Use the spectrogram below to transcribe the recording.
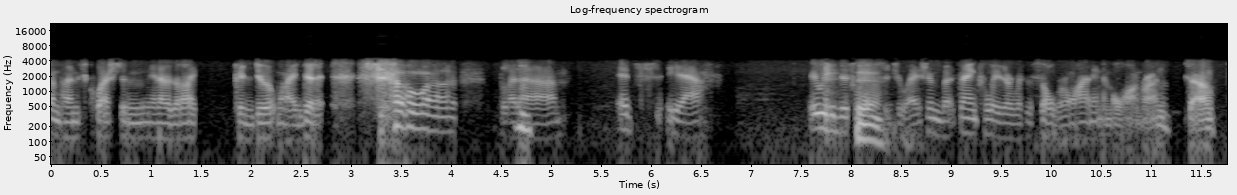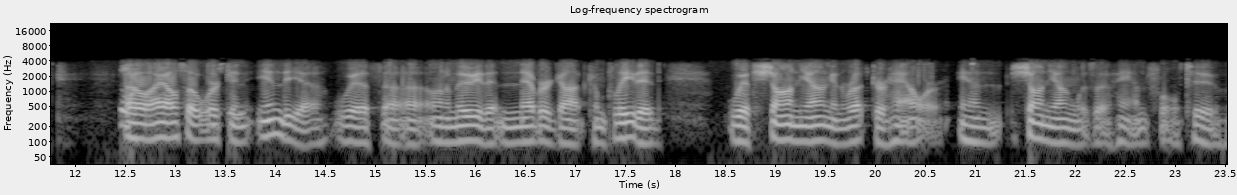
sometimes question you know that i could do it when i did it so uh but uh it's yeah it was a difficult Yeah. situation but thankfully there was a silver lining in the long run so Yeah. Oh, I also worked in India with uh, on a movie that never got completed with Sean Young and Rutger Hauer, and Sean Young was a handful too,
